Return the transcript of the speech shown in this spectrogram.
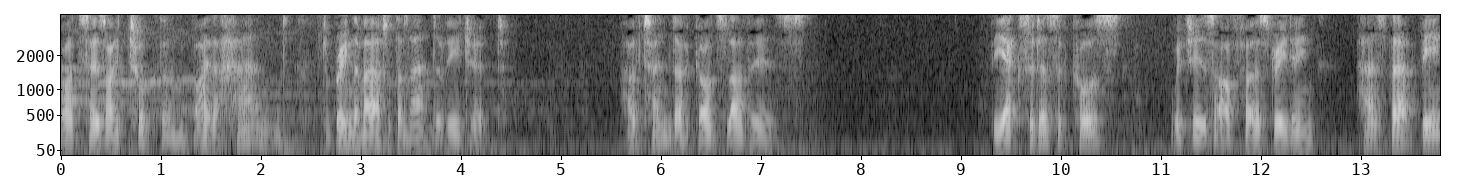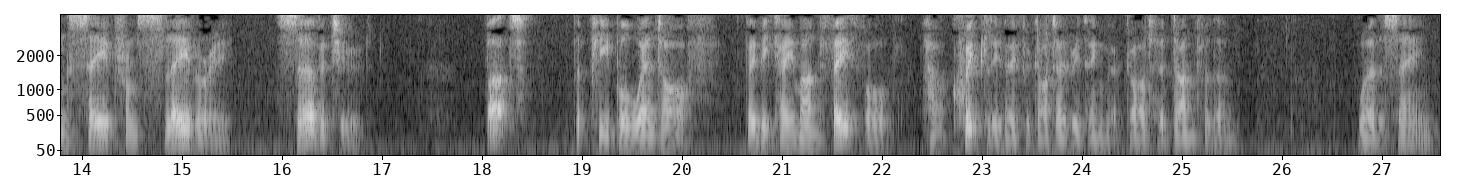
God says, I took them by the hand to bring them out of the land of Egypt. How tender God's love is. The Exodus, of course, which is our first reading, has that being saved from slavery, servitude. But the people went off. They became unfaithful. How quickly they forgot everything that God had done for them. We're the same.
